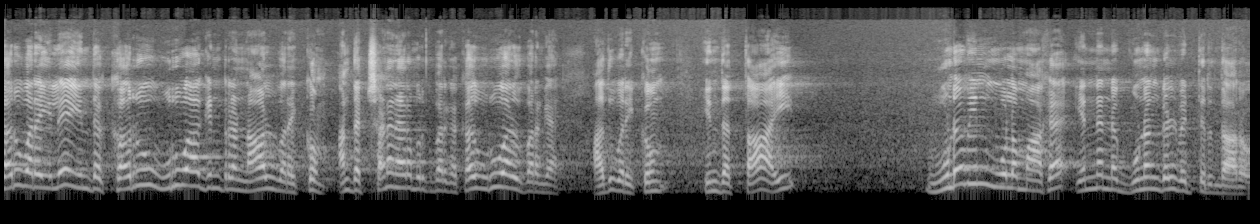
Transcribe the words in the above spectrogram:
கருவறையிலே இந்த கரு உருவாகின்ற நாள் வரைக்கும் அந்த க்ஷண நேரம் இருக்கு பாருங்க கரு உருவாகுது பாருங்க அது வரைக்கும் இந்த தாய் உணவின் மூலமாக என்னென்ன குணங்கள் வைத்திருந்தாரோ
